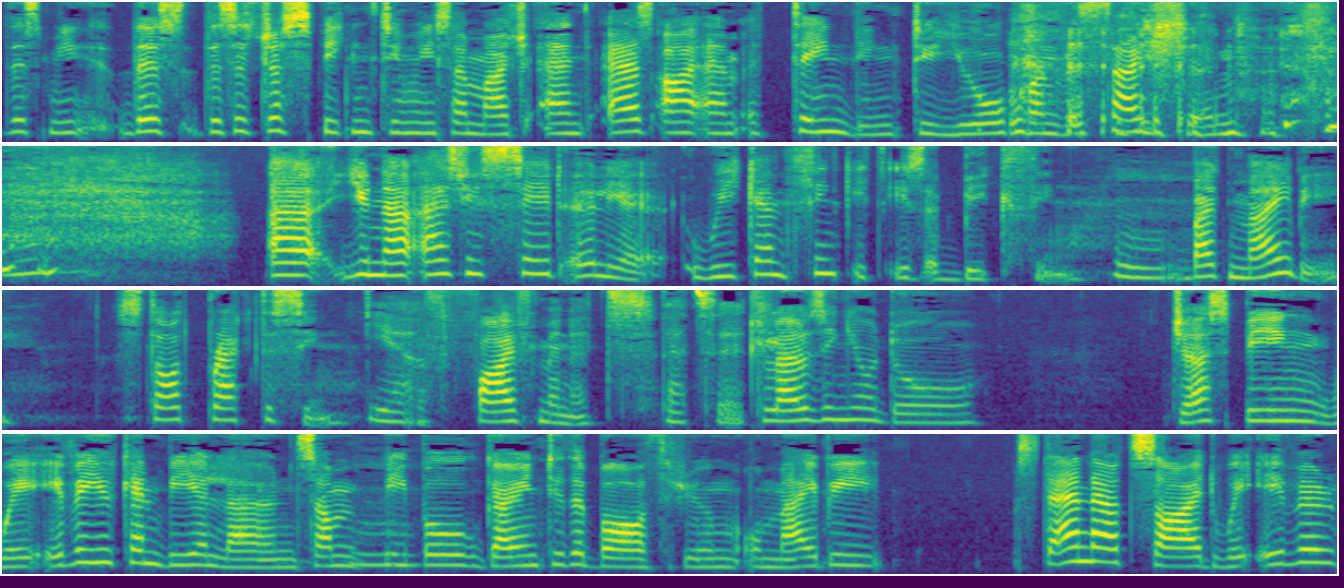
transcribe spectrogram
this me this this is just speaking to me so much. And as I am attending to your conversation, uh, you know, as you said earlier, we can think it is a big thing, but maybe start practicing. Yeah. with five minutes. That's it. closing your door, just being wherever you can be alone. Some mm. people go into the bathroom or maybe stand outside wherever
